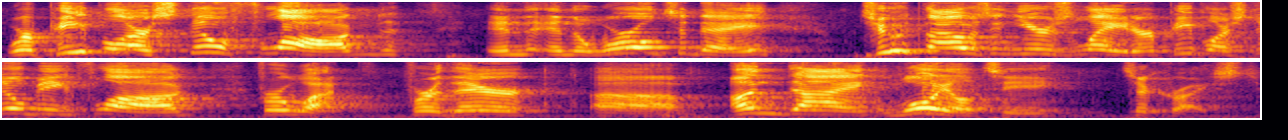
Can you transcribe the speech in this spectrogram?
where people are still flogged in the, in the world today. 2,000 years later, people are still being flogged for what? For their uh, undying loyalty to Christ.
